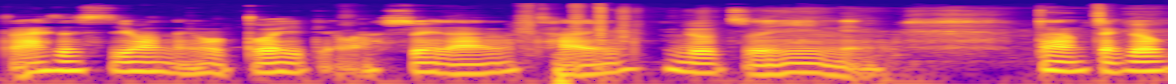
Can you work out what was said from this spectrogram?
咱还是希望能够多一点嘛。虽然才入职一年，但整个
